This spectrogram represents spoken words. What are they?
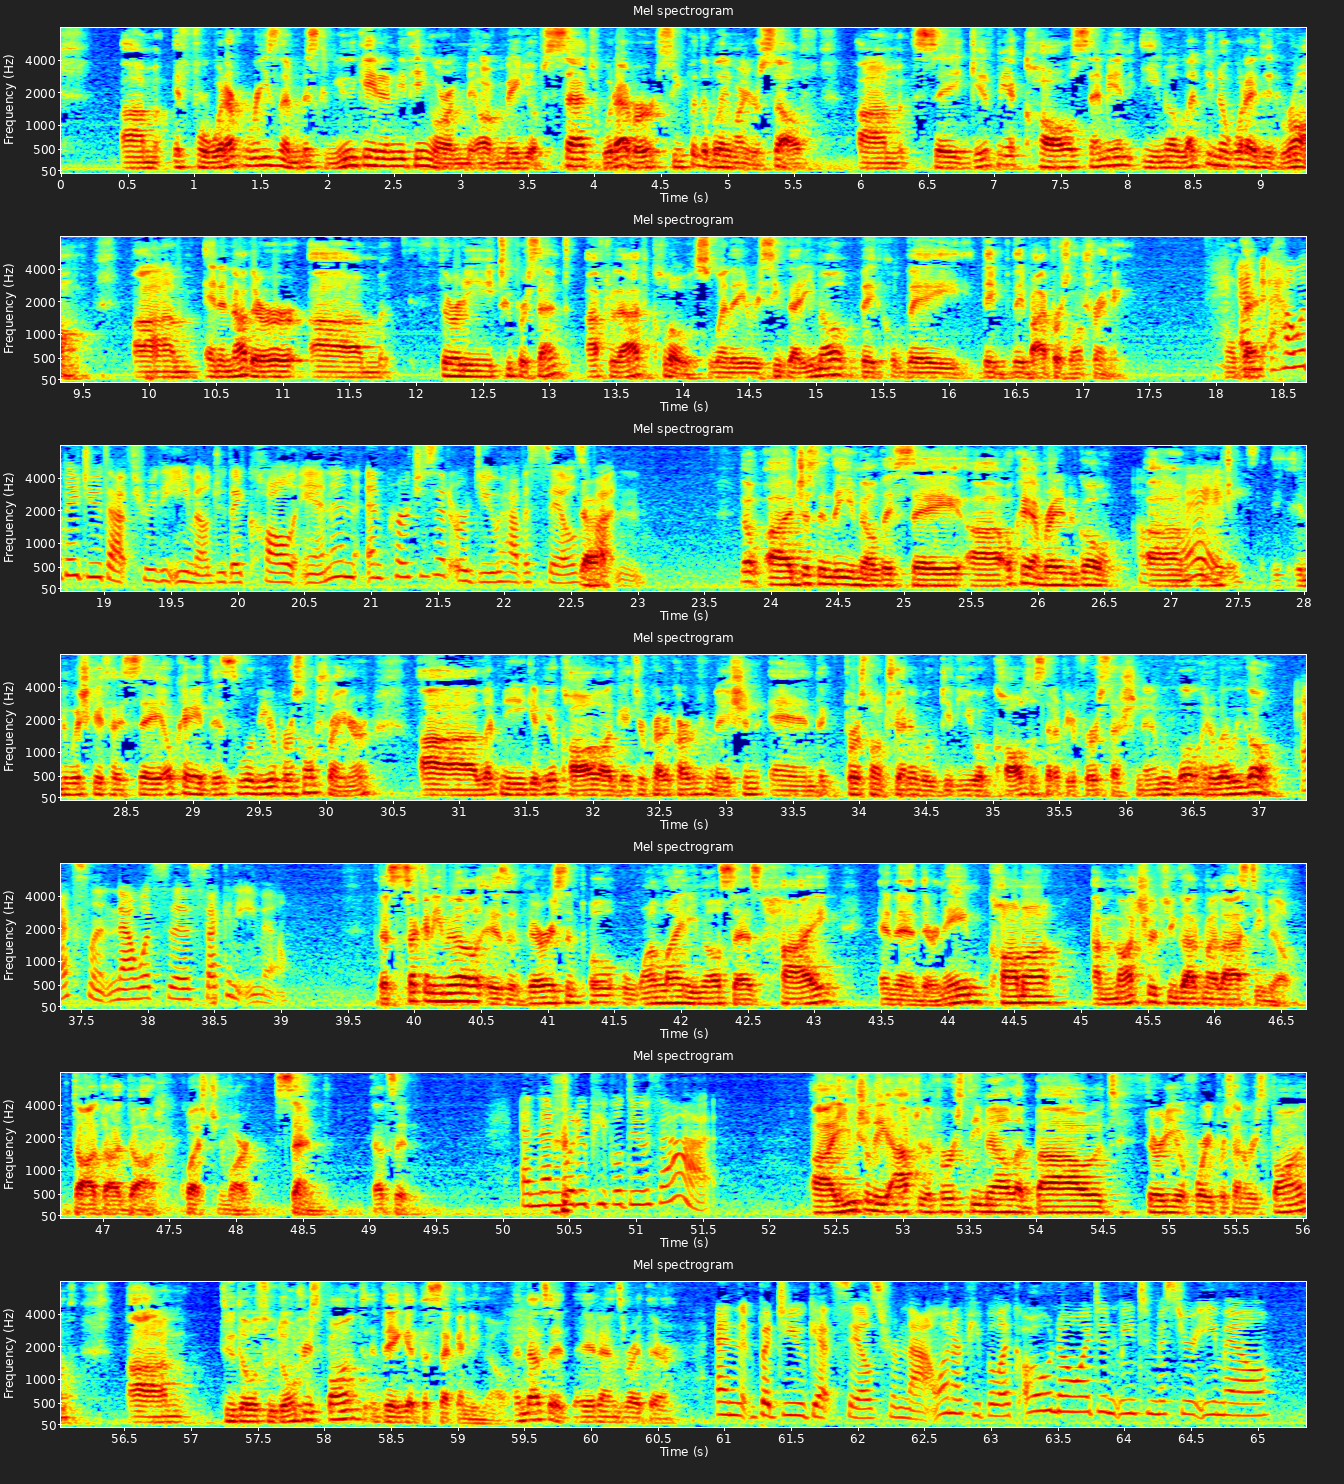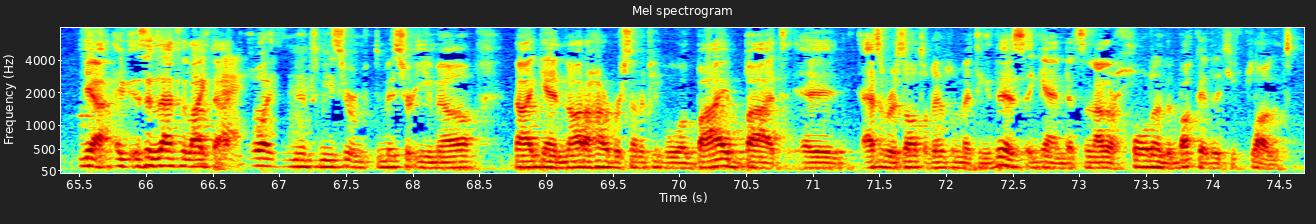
um, if for whatever reason I miscommunicated anything or made you upset, whatever, so you put the blame on yourself, um, say, give me a call, send me an email, let me know what I did wrong. Um, and another um, 32% after that, close. When they receive that email, they, they, they, they buy personal training. Okay? And how would they do that through the email? Do they call in and, and purchase it, or do you have a sales Yeah. button? No, uh, just in the email they say, uh, "Okay, I'm ready to go." Um, in, Okay. which, in which case I say, "Okay, this will be your personal trainer. Uh, let me give you a call. I'll get your credit card information, and the personal trainer will give you a call to set up your first session, and we go, and away we go." Excellent. Now, what's the second email? The second email is a very simple one-line email. Says hi, and then their name, comma. I'm not sure if you got my last email. Dot dot dot. Question mark. Send. That's it. And then what do people do with that? Uh, usually, after the first email, about 30 or 40% respond. Um, to those who don't respond, they get the second email. And that's it. It ends right there. And but do you get sales from that one? Are people like, oh no, I didn't mean to miss your email? Yeah, it's exactly like that. Okay. Oh, I didn't mean to miss your, to miss your email. Now, again, not 100% of people will buy, but uh, as a result of implementing this, again, that's another hole in the bucket that you've plugged.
